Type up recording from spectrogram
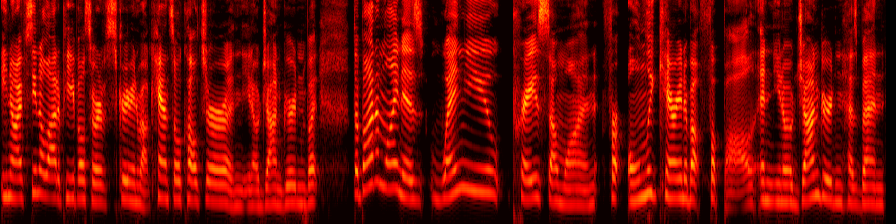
You know, I've seen a lot of people sort of screaming about cancel culture and, you know, Jon Gruden, but the bottom line is when you praise someone for only caring about football, and, you know, Jon Gruden has been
